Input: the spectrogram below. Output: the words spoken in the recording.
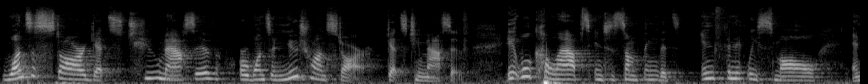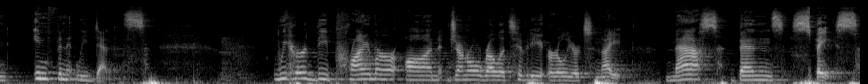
Once a star gets too massive, or once a neutron star gets too massive, it will collapse into something that's infinitely small and infinitely dense. We heard the primer on general relativity earlier tonight. Mass bends space.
